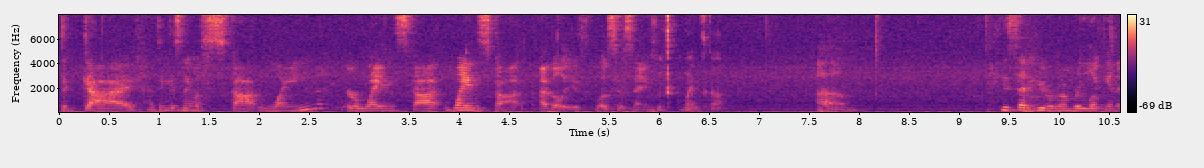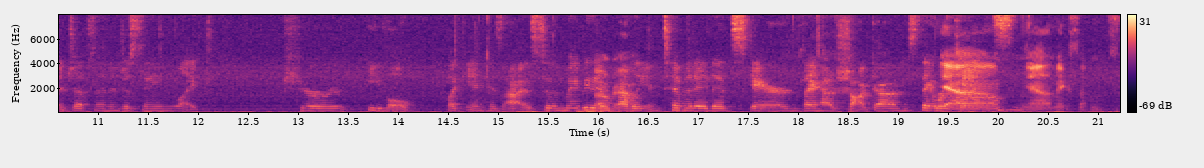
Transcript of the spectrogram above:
the guy I think his name was Scott Wayne or Wayne Scott Wayne Scott I believe was his name. Wayne Scott. Um, he said he remembered looking at Jepson and just seeing like pure evil like in his eyes. So maybe they were Okay. probably intimidated, scared. They had shotguns. They were yeah. kids. Yeah, that makes sense.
